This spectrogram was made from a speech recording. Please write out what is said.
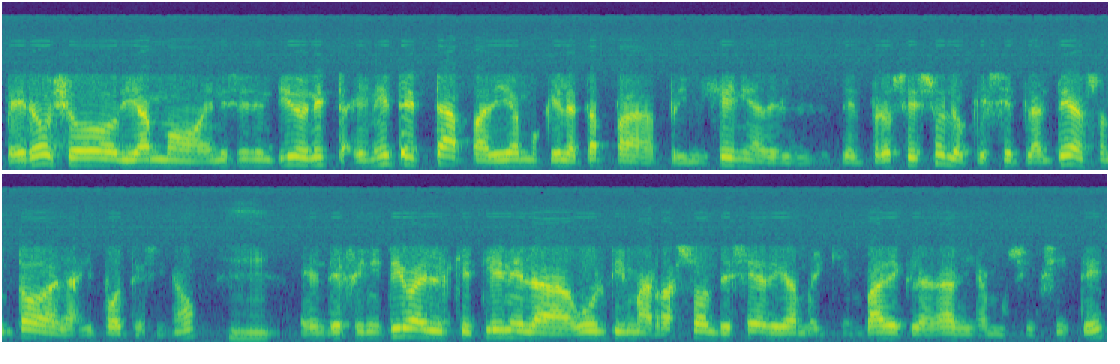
pero yo, digamos, en ese sentido, en esta, en esta etapa, digamos, que es la etapa primigenia del, del proceso, lo que se plantean son todas las hipótesis, ¿no? En definitiva, el que tiene la última razón de ser, digamos, y quien va a declarar, digamos, si existe,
